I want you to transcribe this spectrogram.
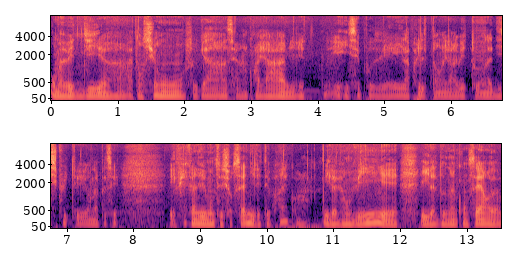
on m'avait dit attention, ce gars, c'est incroyable, il il s'est posé, il a pris le temps, il est arrivé tôt, on a discuté, on a passé. Et puis quand il est monté sur scène, il était prêt, quoi. Il avait envie et, il a donné un concert. Euh,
